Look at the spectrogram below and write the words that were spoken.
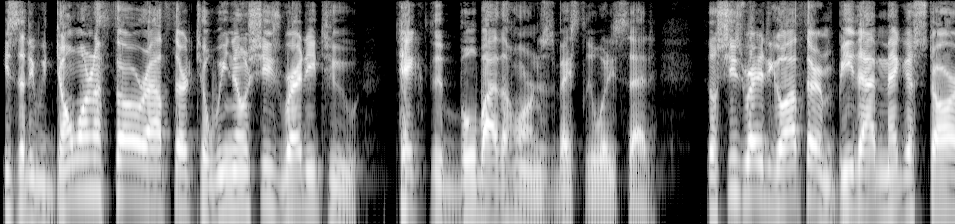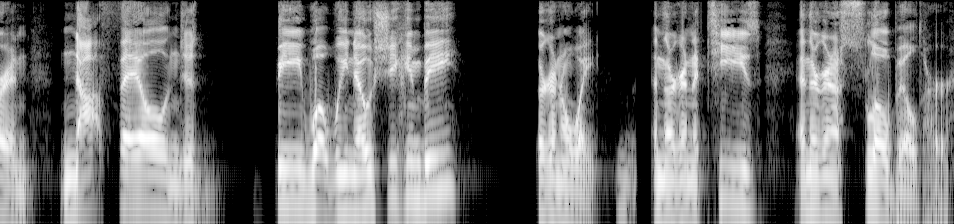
He said we don't want to throw her out there till we know she's ready to take the bull by the horns. Is basically what he said. Till she's ready to go out there and be that mega star and not fail and just be what we know she can be. They're to wait and they're to tease and they're to slow build her.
